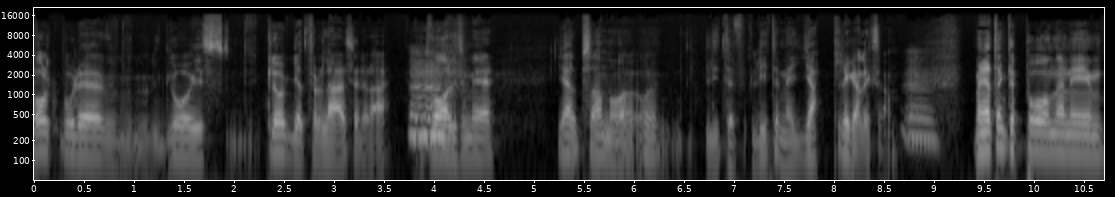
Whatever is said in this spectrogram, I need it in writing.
Folk borde gå i plugget för att lära sig det där. Mm. Att vara lite mer hjälpsam och, och, lite, lite mer hjärtliga liksom. Mm. Men jag tänkte på när ni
